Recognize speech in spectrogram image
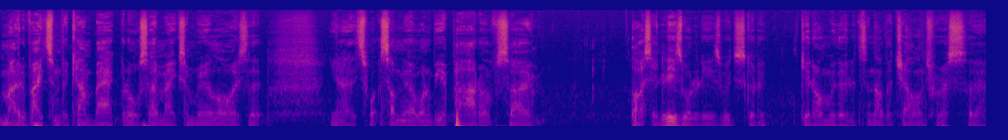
motivates them to come back, but also makes them realise that you know it's what, something they want to be a part of. So, like I said, it is what it is. We've just got to get on with it. It's another challenge for us. Uh,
